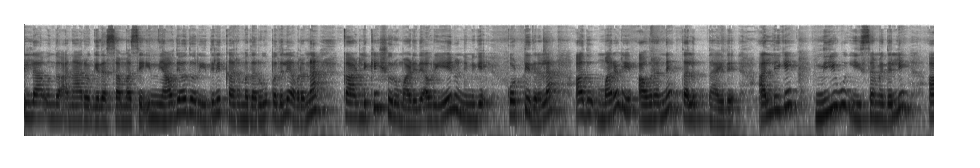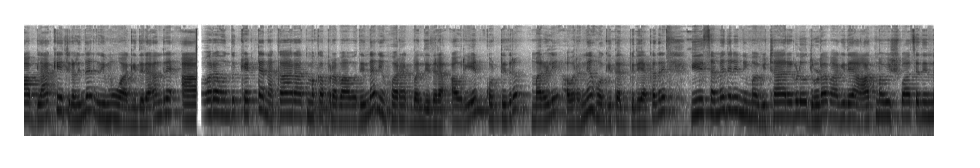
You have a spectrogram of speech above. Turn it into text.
ಇಲ್ಲ, ಒಂದು ಅನಾರೋಗ್ಯದ ಸಮಸ್ಯೆ, ಇನ್ಯಾವುದ್ಯಾವುದೋ ರೀತಿಯಲ್ಲಿ ಕರ್ಮದ ರೂಪದಲ್ಲಿ ಅವರನ್ನು ಕಾಡಲಿಕ್ಕೆ ಶುರು ಮಾಡಿದೆ. ಅವರು ಏನು ನಿಮಗೆ ಕೊಟ್ಟಿದ್ರಲ್ಲ, ಅದು ಮರಳಿ ಅವರನ್ನೇ ತಲುಪ್ತಾ ಇದೆ. ಅಲ್ಲಿಗೆ ನೀವು ಈ ಸಮಯದಲ್ಲಿ ಆ ಬ್ಲಾಕೇಜ್ಗಳಿಂದ ರಿಮೂವ್ ಆಗಿದ್ದೀರಾ? ಅಂದರೆ ಅವರ ಒಂದು ಕೆಟ್ಟ ನಕಾರಾತ್ಮಕ ಪ್ರಭಾವದಿಂದ ನೀವು ಹೊರಗೆ ಬಂದಿದ್ದೀರಾ? ಅವ್ರು ಏನು ಕೊಟ್ಟಿದ್ರು ಮರಳಿ ಅವರನ್ನೇ ಹೋಗಿ ತಲುಪಿದೆ. ಯಾಕಂದರೆ ಈ ಸಮಯದಲ್ಲಿ ನಿಮ್ಮ ವಿಚಾರಗಳು ದೃಢವಾಗಿದೆ. ಆತ್ಮವಿಶ್ವಾಸದಿಂದ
